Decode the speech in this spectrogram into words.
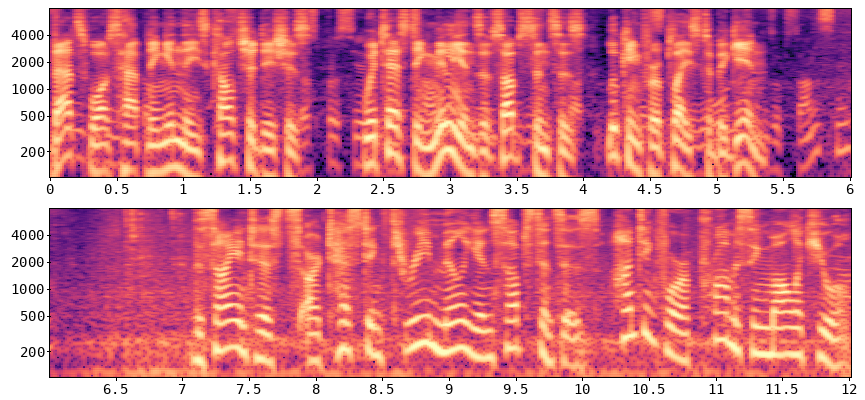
That's what's happening in these culture dishes. We're testing millions of substances, looking for a place to begin. The scientists are testing 3 million substances, hunting for a promising molecule.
